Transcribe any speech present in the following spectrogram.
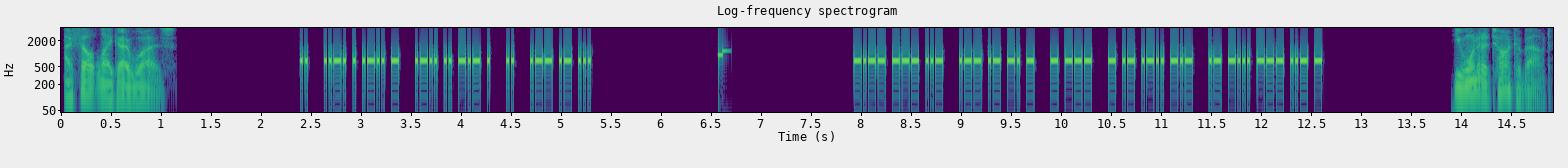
I felt like I was. You wanted to talk about.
